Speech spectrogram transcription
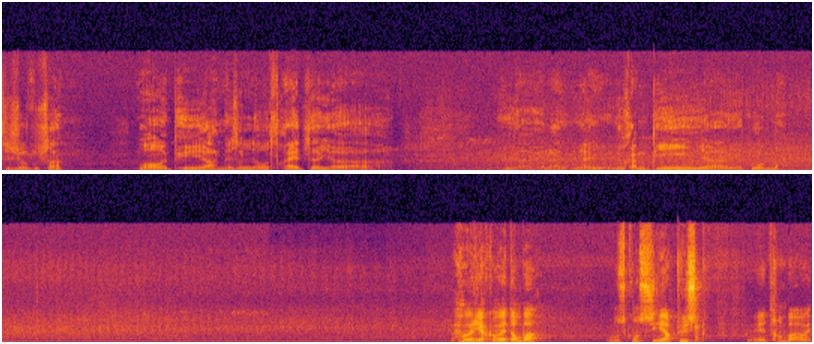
C'est surtout ça. Bon, et puis il y a la maison de retraite, il y a, le camping, il y a, il y a tout en bas. On va dire qu'on va être en bas. On se considère plus être en bas. Ouais.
